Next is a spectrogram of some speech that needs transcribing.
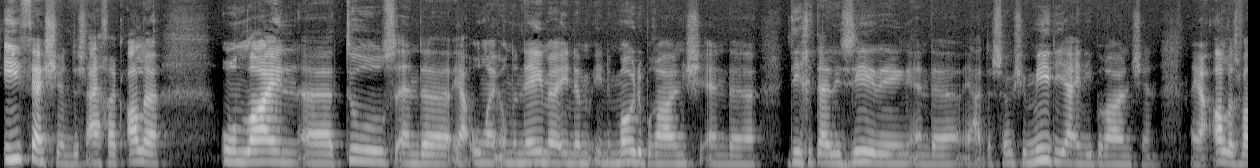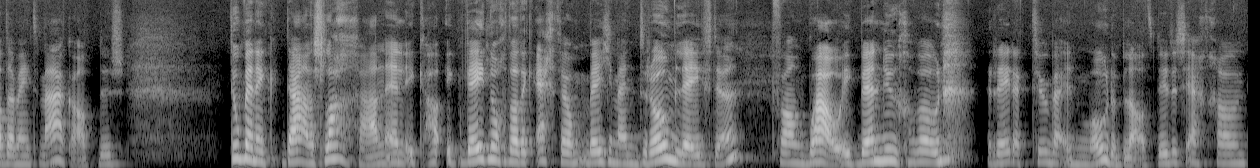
e-fashion. Dus eigenlijk alle online uh, tools en de ja, online ondernemen in de, in de modebranche en de digitalisering en de, ja, de social media in die branche en nou ja, alles wat daarmee te maken had. Dus toen ben ik daar aan de slag gegaan en ik, ik weet nog dat ik echt wel een beetje mijn droom leefde van wauw, ik ben nu gewoon redacteur bij het modeblad. Dit is echt gewoon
